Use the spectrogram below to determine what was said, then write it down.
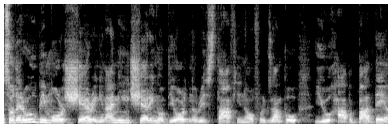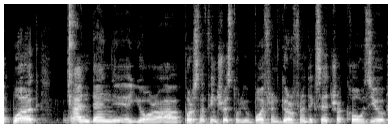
so there will be more sharing and i mean sharing of the ordinary stuff you know. For example you have a bad day at work and then uh, your uh, person of interest or your boyfriend girlfriend etc calls you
